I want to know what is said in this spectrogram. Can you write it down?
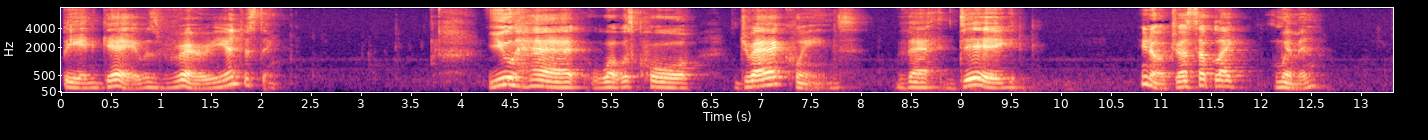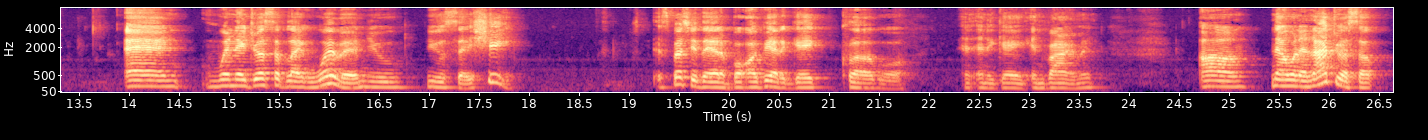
being gay, was very interesting. You had what was called drag queens that dig, you know, dress up like women. And when they dress up like women, you you say she. Especially if they had a bar, if you had a gay club or in, in a gay environment. Um, now, when they're not dressed up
